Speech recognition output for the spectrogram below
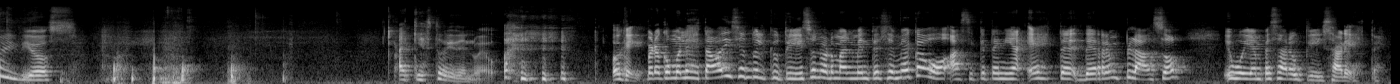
¡Ay, Dios! Aquí estoy de nuevo. ok, pero como les estaba diciendo, el que utilizo normalmente se me acabó, así que tenía este de reemplazo y voy a empezar a utilizar este.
